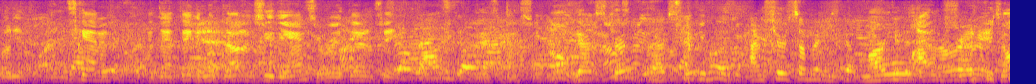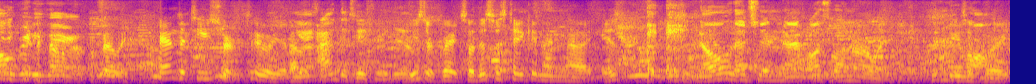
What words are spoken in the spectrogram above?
"Well, you and scan it at that thing and look down and see the answer right there and say, "That's. Oh, That's yeah, true. That's true. I'm sure somebody's got Oh, marketed that I'm sure it's already there. really. And the T-shirt too. You know. Yeah, and the T-shirt. Yeah. These are great. So this was taken in uh, Israel. No, that's in uh, Oslo, Norway. Couldn't be That's wrong. great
